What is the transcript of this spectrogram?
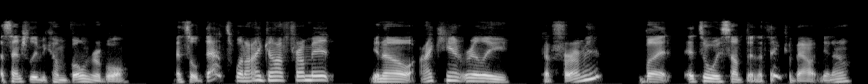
essentially become vulnerable and so that's what i got from it you know i can't really confirm it but it's always something to think about, you know?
